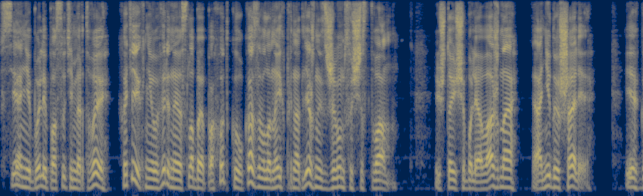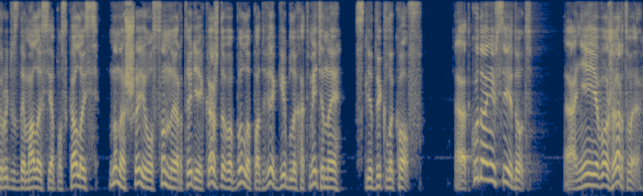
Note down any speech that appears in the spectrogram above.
Все они были по сути мертвы, хотя их неуверенная слабая походка указывала на их принадлежность живым существам. И что еще более важно, они дышали. Их грудь вздымалась и опускалась, но на шее у сонной артерии каждого было по две гиблых отметины, следы клыков. «Откуда они все идут?» «Они его жертвы!»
